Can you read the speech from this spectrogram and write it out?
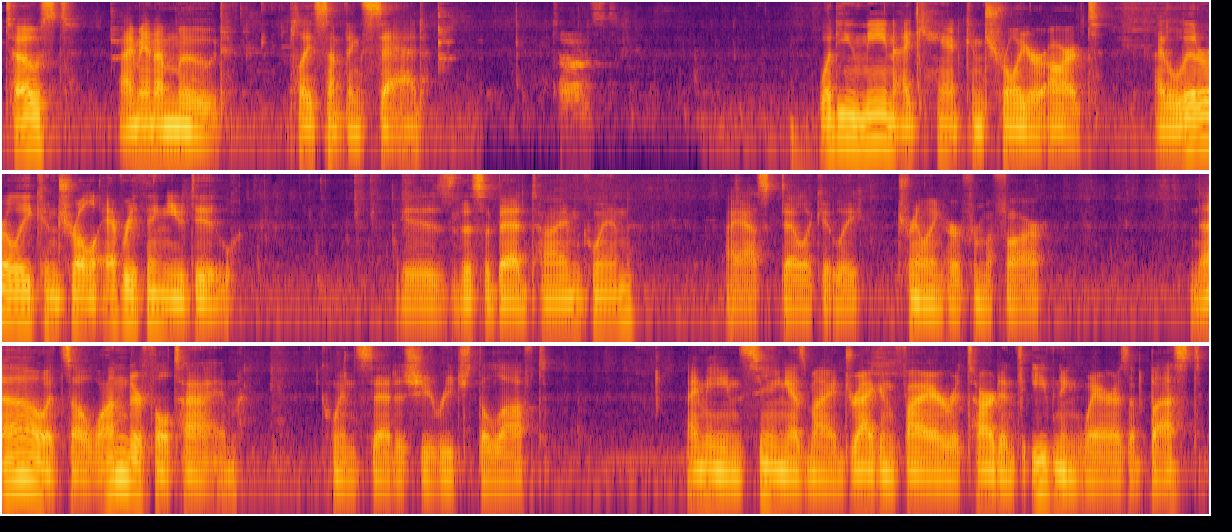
Toast, I'm in a mood. Play something sad. Toast. What do you mean I can't control your art? I literally control everything you do. Is this a bad time, Quinn? I asked delicately, trailing her from afar. No, it's a wonderful time, Quinn said as she reached the loft. I mean, seeing as my Dragonfire retardant evening wear is a bust,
